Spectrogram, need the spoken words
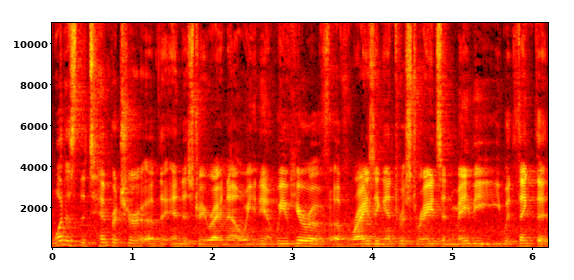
What is the temperature of the industry right now? We, you know, we hear of, of rising interest rates, and maybe you would think that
